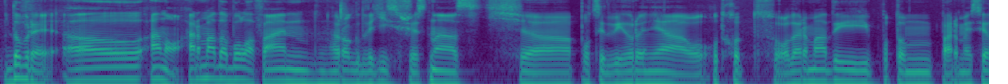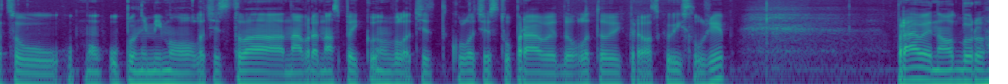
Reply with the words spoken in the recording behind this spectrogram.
Dobre, uh, áno, armáda bola fajn, rok 2016, uh, pocit vyhorenia odchod od armády, potom pár mesiacov úplne mimo letectva a návrat naspäť ku, lete, ku letectvu práve do letových prevádzkových služieb. Práve na odbor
